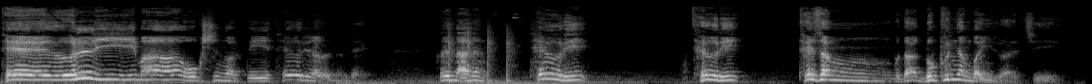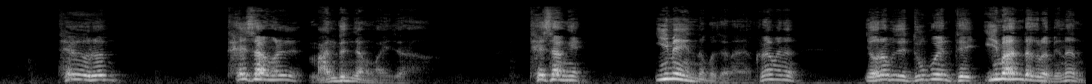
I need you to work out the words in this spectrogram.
태을이마 옥신월대 태을이라 그랬는데 그래 나는 태을이 태을이 태상보다 높은 양반인 줄 알았지 태을은 태상을 만든 양반이잖아 태상에 임해 있는 거잖아요 그러면은 여러분들이 누구한테 임한다 그러면은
